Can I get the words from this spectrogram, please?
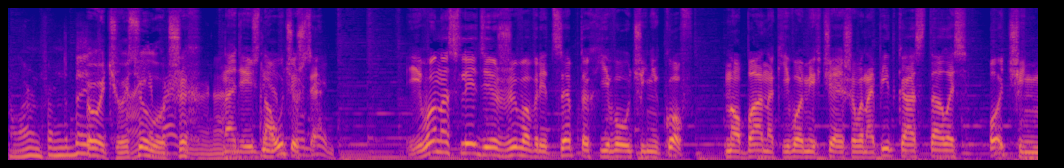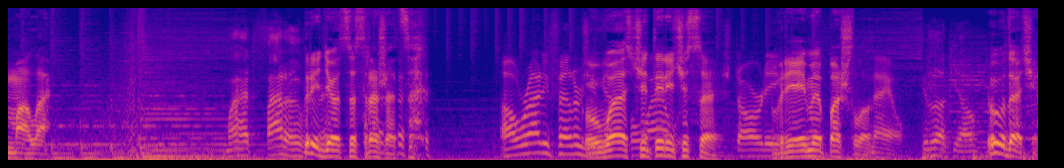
Учусь у лучших. Надеюсь, научишься. Его наследие живо в рецептах его учеников, но банок его мягчайшего напитка осталось очень мало. Придется сражаться. У вас 4 часа. Время пошло. Удачи.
